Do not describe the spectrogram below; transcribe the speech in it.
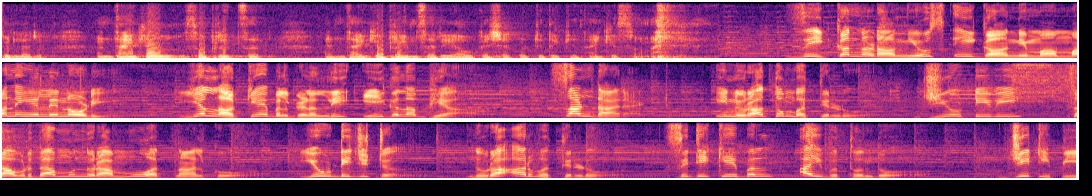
pillar. And thank you Supreeth sir. And thank you Prem sir, ಈ ಅವಕಾಶ ಕೊಟ್ಟಿದ್ದಕ್ಕೆ. Thank you so much Zee Kannada news ಈಗ ನಿಮ್ಮ ಮನೆಯಲ್ಲೇ ನೋಡಿ. ಎಲ್ಲ ಕೇಬಲ್ಗಳಲ್ಲಿ ಈಗ ಲಭ್ಯ. ಸನ್ ಡೈರೆಕ್ಟ್ ಇನ್ನೂರ ತೊಂಬತ್ತೆರಡು, ಜಿಯೋ ಟಿವಿ ಸಾವಿರದ ಮುನ್ನೂರ ಮೂವತ್ನಾಲ್ಕು, ಯು ಡಿಜಿಟಲ್ ನೂರ ಅರವತ್ತೆರಡು, ಸಿಟಿ ಕೇಬಲ್ ಐವತ್ತೊಂದು, ಜಿ ಟಿ ಪಿ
